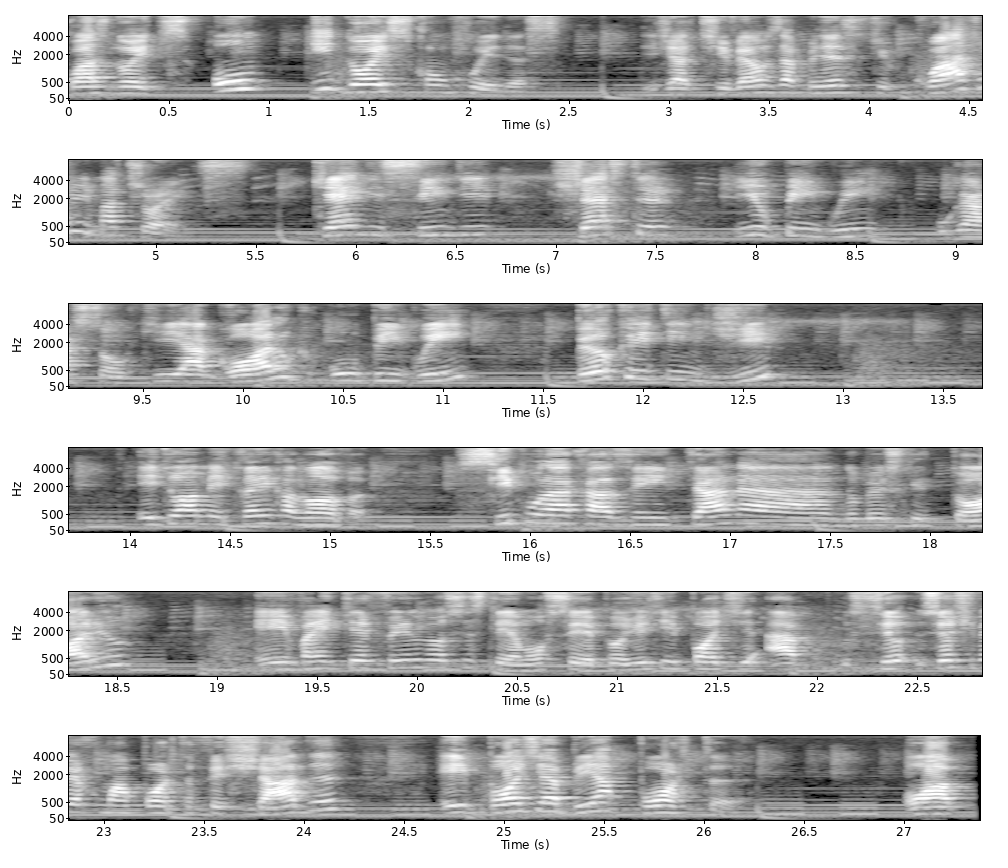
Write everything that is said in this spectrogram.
com as noites 1 e 2 concluídas. Já tivemos a presença de 4 animatronics, Candy, Cindy, Chester e o Pinguim, o garçom, que agora o Pinguim, pelo que eu entendi, ele tem uma mecânica nova. Se por acaso entrar na, no meu escritório, ele vai interferir no meu sistema. Ou seja, pelo jeito ele pode. Se eu, se eu tiver com uma porta fechada, ele pode abrir a porta ou a,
